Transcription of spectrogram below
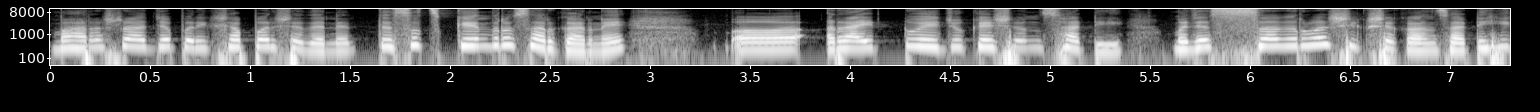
महाराष्ट्र राज्य परीक्षा परिषदेने तसंच केंद्र सरकारने राईट टू एज्युकेशनसाठी म्हणजे सर्व शिक्षकांसाठी ही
